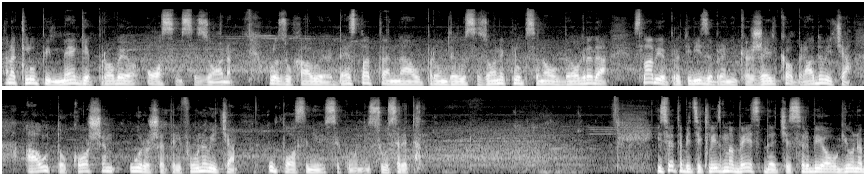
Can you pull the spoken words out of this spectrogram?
a na klupi Mege proveo 8 sezona. Ulaz u halu je besplatan, a u prvom delu sezone klub sa Novog Beograda slavio je protiv izabranika Željka Obradovića auto košem Uroša Trifunovića u poslednjoj sekundi susreta. I sveta biciklizma vest da će Srbija ovog juna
